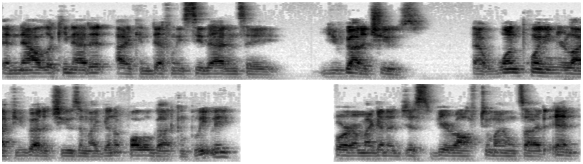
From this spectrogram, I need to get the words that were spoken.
And now looking at it, I can definitely see that and say, you've got to choose. At one point in your life, you've got to choose am I going to follow God completely or am I going to just veer off to my own side? And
